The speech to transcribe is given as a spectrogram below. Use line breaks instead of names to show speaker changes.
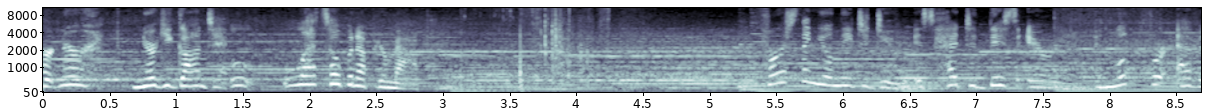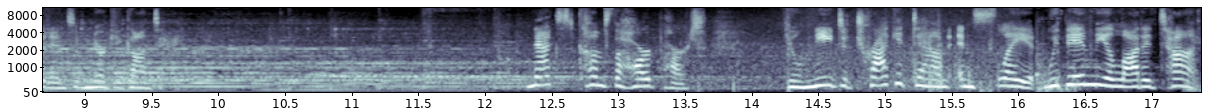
partner, Nergigante. Let's open up your map. First thing you'll need to do is head to this area and look for evidence of Nergigante. Next comes the hard part. You'll need to track it down and slay it within the allotted time.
